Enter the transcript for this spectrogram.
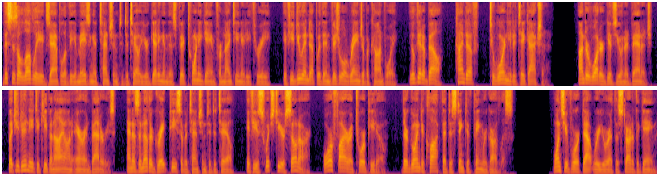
This is a lovely example of the amazing attention to detail you're getting in this VIC 20 game from 1983. If you do end up within visual range of a convoy, you'll get a bell, kind of, to warn you to take action. Underwater gives you an advantage, but you do need to keep an eye on air and batteries, and as another great piece of attention to detail, if you switch to your sonar, or fire a torpedo, they're going to clock that distinctive ping regardless. Once you've worked out where you are at the start of the game,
